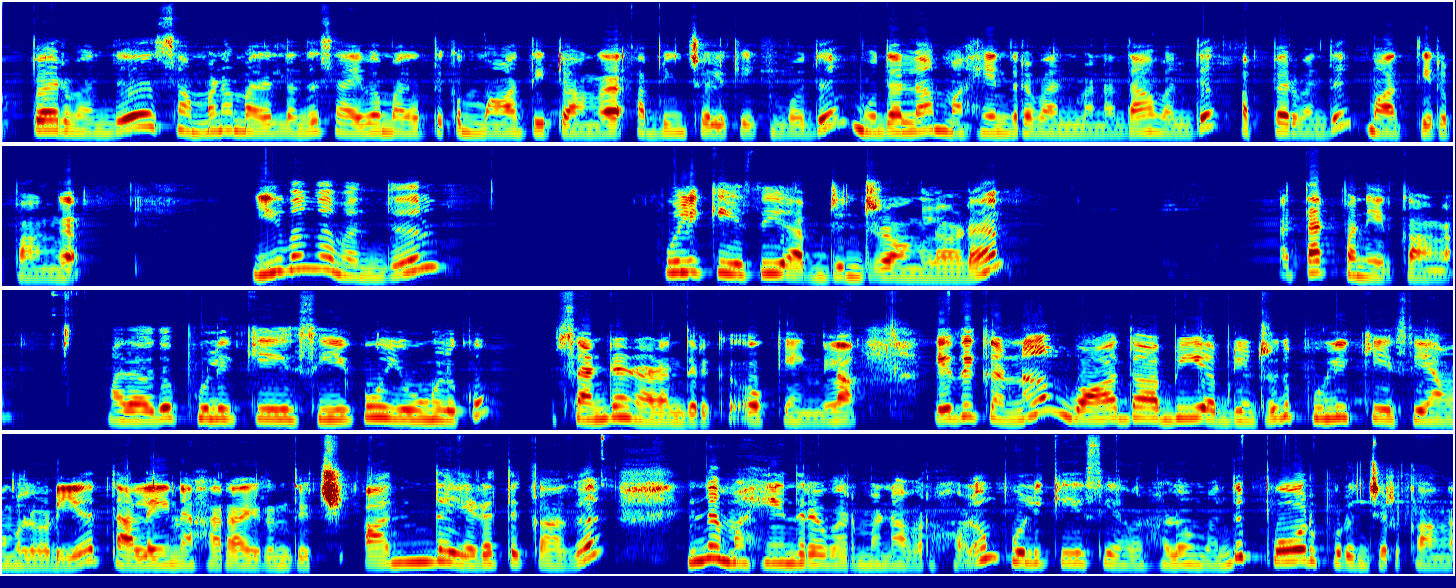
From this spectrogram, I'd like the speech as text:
அப்பர் வந்து சமண மதத்துலேருந்து சைவ மதத்துக்கு மாற்றிட்டாங்க அப்படின்னு சொல்லி கேட்கும்போது முதலாம் மகேந்திரவர்மனை தான் வந்து அப்பர் வந்து மாற்றிருப்பாங்க இவங்க வந்து புலிகேசி அப்படின்றவங்களோட அட்டாக் பண்ணியிருக்காங்க. அதாவது புலிகேசிக்கும் இவங்களுக்கும் சண்டை நடந்திருக்கு ஓகேங்களா? எதுக்குன்னா வாதாபி அப்படின்றது புலிகேசி அவங்களுடைய தலைநகராக இருந்துச்சு. அந்த இடத்துக்காக இந்த மகேந்திரவர்மன் அவர்களும் புலிகேசி அவர்களும் வந்து போர் புரிஞ்சிருக்காங்க.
